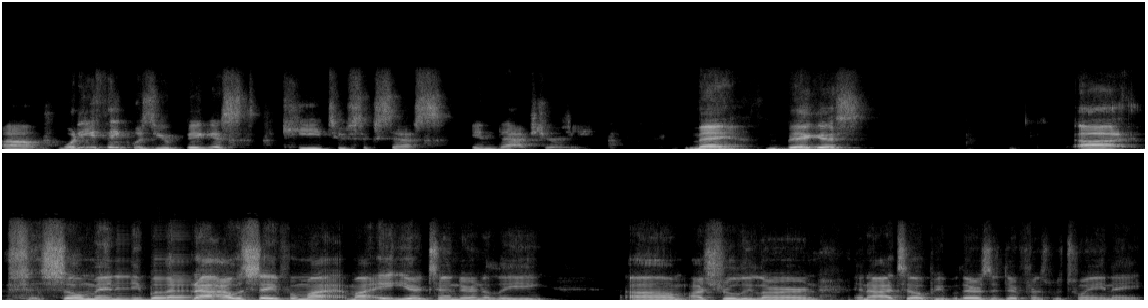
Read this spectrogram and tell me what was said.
Um, what do you think was your biggest key to success in that journey? Man, biggest. Uh, so many, but I, I would say for my my eight year tender in the league, um, I truly learned, and I tell people there's a difference between a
